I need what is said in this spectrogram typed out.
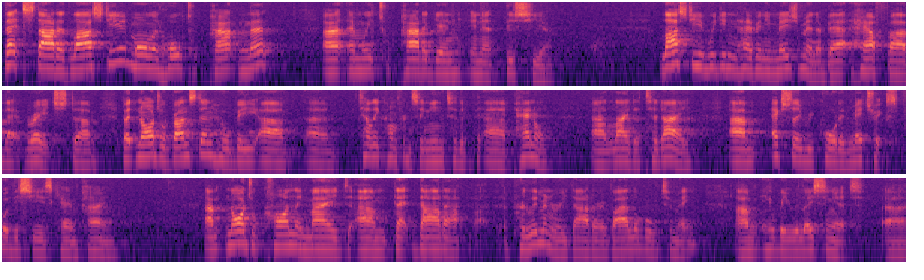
that started last year. Moreland Hall took part in that, uh, and we took part again in it this year. Last year we didn't have any measurement about how far that reached, um, but Nigel Brunsdon, who will be uh, uh, teleconferencing into the uh, panel uh, later today, um, actually recorded metrics for this year's campaign. Um, Nigel kindly made um, that data, preliminary data, available to me. Um, he'll be releasing it uh,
